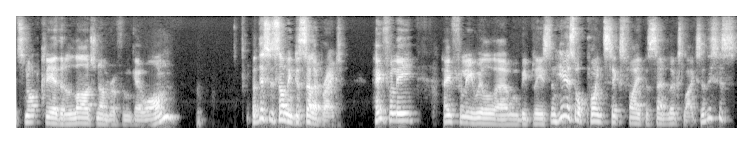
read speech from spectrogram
it's not clear that a large number of them go on, but this is something to celebrate. Hopefully, hopefully we'll uh, we'll be pleased. And here's what 0.65% looks like. So this is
